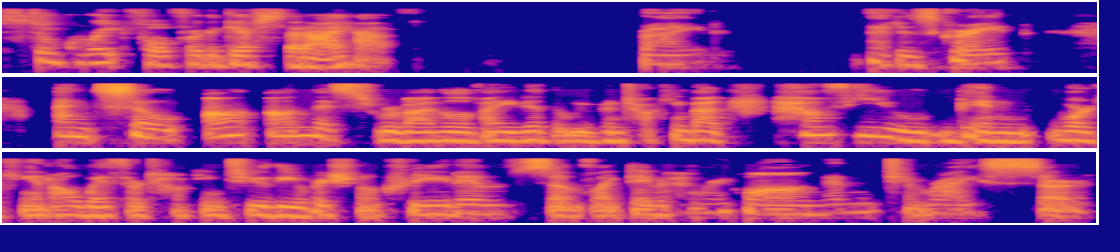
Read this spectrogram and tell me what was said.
so grateful for the gifts that i have? Right. That is great and so on, on this revival of aida that we've been talking about have you been working at all with or talking to the original creatives of like david henry hwang and tim rice or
